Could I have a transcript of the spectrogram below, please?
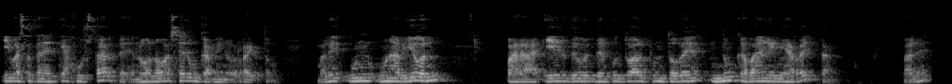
y vas a tener que ajustarte, no, no va a ser un camino recto, ¿vale? Un, avión para ir del punto A al punto B nunca va en línea recta, ¿vale?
